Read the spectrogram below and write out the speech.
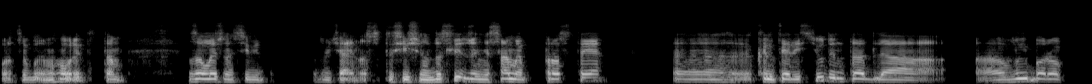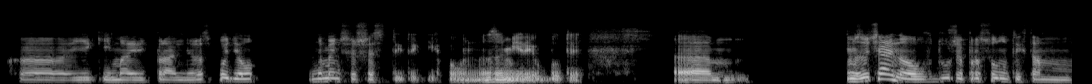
про це будемо говорити, там в залежності від, звичайно, статистичного дослідження, саме просте е, критерій студента для е, виборок, е, які мають правильний розподіл, не менше шести таких повинно замірів бути. Ем, Звичайно, в дуже просунутих там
